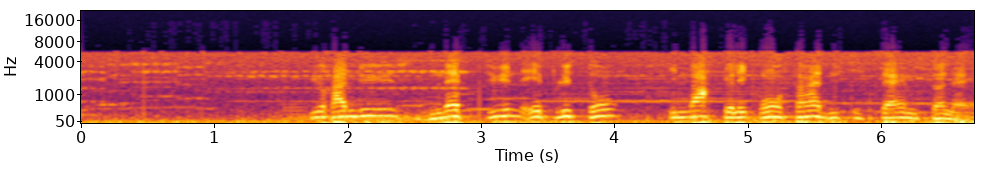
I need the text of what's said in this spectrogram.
Uranus, Neptune et Pluton qui marquent les confins du système solaire.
